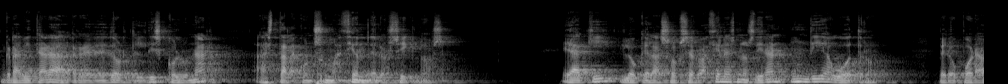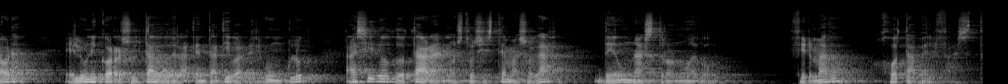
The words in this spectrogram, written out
gravitará alrededor del disco lunar hasta la consumación de los siglos. He aquí lo que las observaciones nos dirán un día u otro, pero por ahora el único resultado de la tentativa del Gun Club ha sido dotar a nuestro sistema solar de un astro nuevo. Firmado J. Belfast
